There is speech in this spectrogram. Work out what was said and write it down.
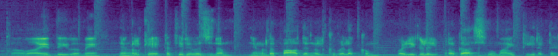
കർത്താവായ ദൈവമേ ഞങ്ങൾ കേട്ട തിരുവചനം ഞങ്ങളുടെ പാദങ്ങൾക്ക് വിളക്കും വഴികളിൽ പ്രകാശവുമായി തീരട്ടെ.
